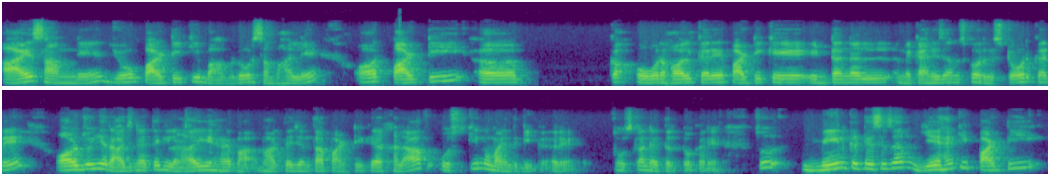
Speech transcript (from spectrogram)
आए सामने जो पार्टी की बागडोर संभाले और पार्टी का ओवरहॉल करे, पार्टी के इंटरनल मैकेनिज्म्स को रिस्टोर करे और जो ये राजनीतिक लड़ाई है भारतीय जनता पार्टी के खिलाफ उसकी नुमाइंदगी करे। उसका नेतृत्व करे। सो मेन क्रिटिसिज्म ये है कि पार्टी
